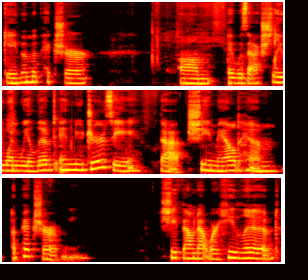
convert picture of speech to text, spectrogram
gave him a picture. Um, it was actually when we lived in New Jersey that she mailed him a picture of me. She found out where he lived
